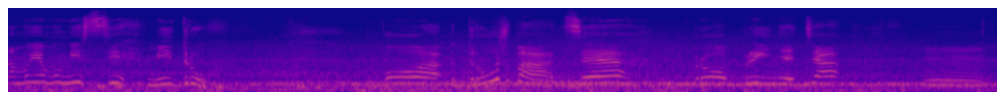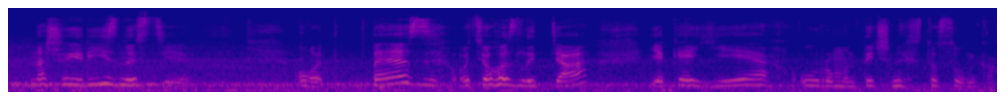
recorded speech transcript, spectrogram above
на моєму місці мій друг. Бо дружба це про прийняття нашої різності. От, без оцього злиття, яке є у романтичних стосунках.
